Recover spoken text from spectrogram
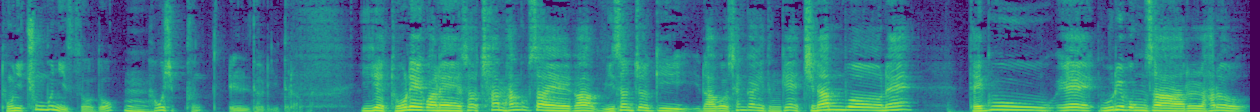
돈이 충분히 있어도 음. 하고 싶은 일들이더라고요. 이게 돈에 관해서 참 한국 사회가 위선적이라고 생각이 든 게 지난번에 대구에 의료봉사를 하러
